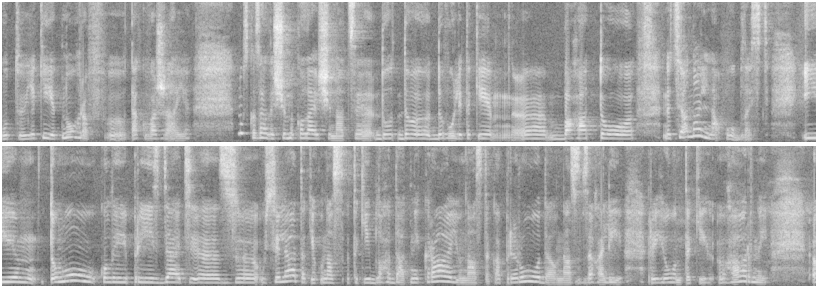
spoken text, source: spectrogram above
от який етнограф е, так вважає, ну сказали, що Миколаївщина це до, до, доволі таки е, багатонаціональна область. І тому, коли приїздять е, з усіля, так як у нас такий благодатний край, у нас така природа, у нас взагалі регіон такий гарний. е,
